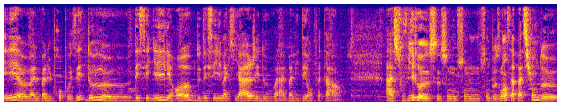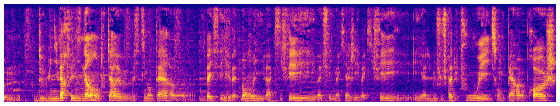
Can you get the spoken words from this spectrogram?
et euh, elle va lui proposer de euh, d'essayer les robes, de d'essayer le maquillage et de voilà, elle va l'aider en fait à, assouvir euh, son, besoin, sa passion de, l'univers féminin, en tout cas vestimentaire. Il va essayer les vêtements il va kiffer, et il va essayer le maquillage et il va kiffer, et, et elle le juge pas du tout, et ils sont hyper proches.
